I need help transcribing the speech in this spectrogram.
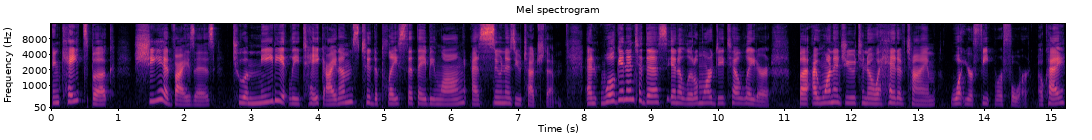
in Kate's book, she advises to immediately take items to the place that they belong as soon as you touch them. And we'll get into this in a little more detail later, but I wanted you to know ahead of time what your feet were for, okay?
